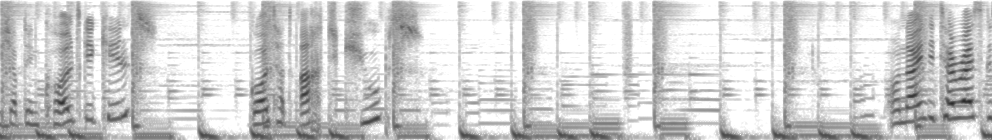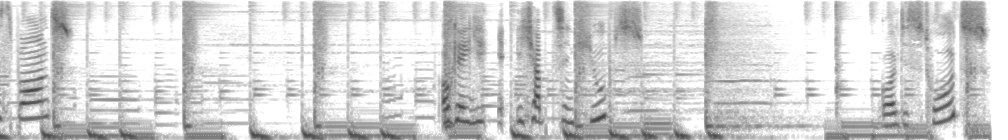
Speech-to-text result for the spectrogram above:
Ich habe den Colt gekillt. Gold hat 8 Cubes. Oh nein, die Terra ist gespawnt. Okay, ich, ich habe 10 Cubes. Gold ist tot.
